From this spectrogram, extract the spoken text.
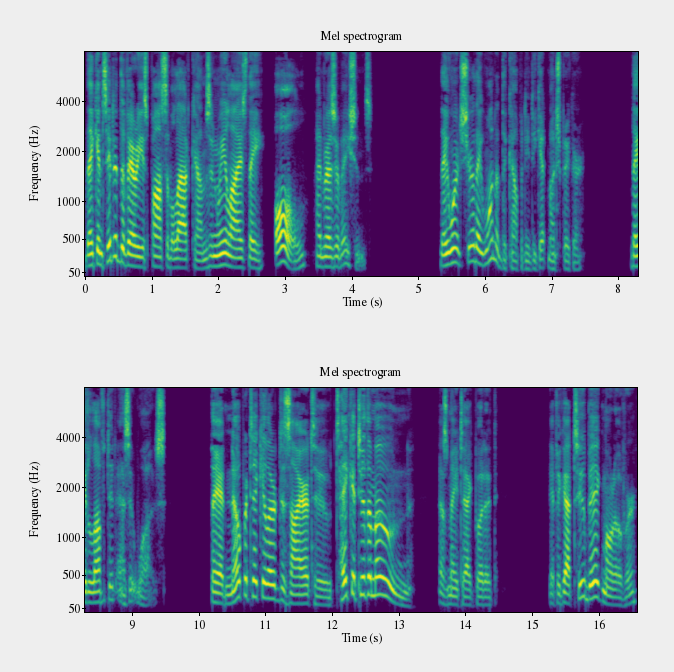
They considered the various possible outcomes and realized they all had reservations. They weren't sure they wanted the company to get much bigger. They loved it as it was. They had no particular desire to take it to the moon, as Maytag put it. If it got too big, moreover,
